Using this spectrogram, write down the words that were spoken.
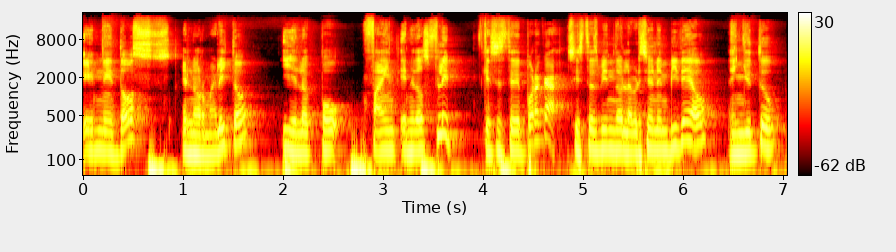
N2, el normalito, y el Oppo Find N2 Flip, que es este de por acá. Si estás viendo la versión en video en YouTube,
